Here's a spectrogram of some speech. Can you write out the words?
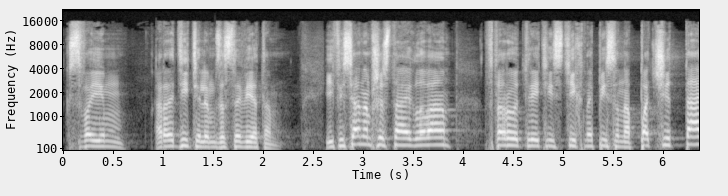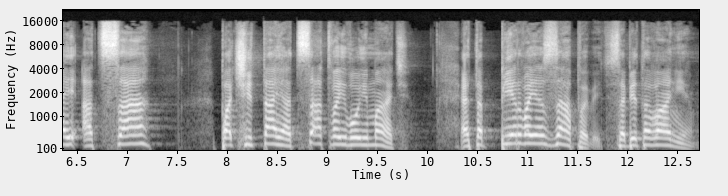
к своим родителям за советом. Ефесянам 6 глава, 2-3 стих написано, «Почитай отца, почитай отца твоего и мать». Это первая заповедь с обетованием.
